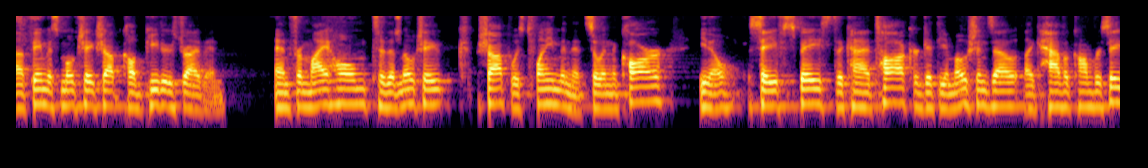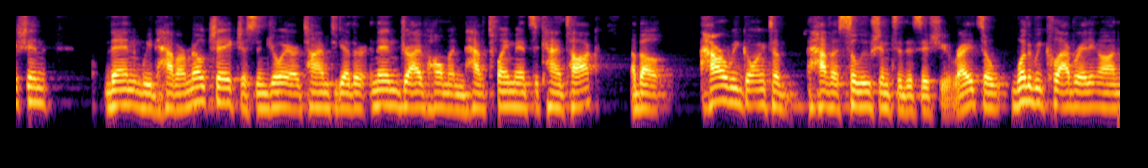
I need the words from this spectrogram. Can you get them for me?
a famous milkshake shop called Peter's Drive-In. And from my home to the milkshake shop was 20 minutes. So in the car, you know, safe space to kind of talk or get the emotions out, like have a conversation. Then we'd have our milkshake, just enjoy our time together, and then drive home and have 20 minutes to kind of talk about how are we going to have a solution to this issue, right? So, what are we collaborating on?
